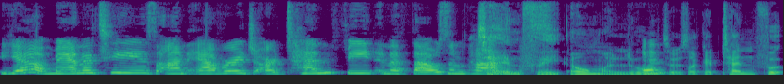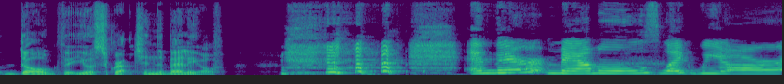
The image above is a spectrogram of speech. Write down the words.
yeah, manatees on average are 10 feet and a thousand pounds. 10 feet. Oh my lord. And, so it's like a 10 foot dog that you're scratching the belly of. and they're mammals like we are.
